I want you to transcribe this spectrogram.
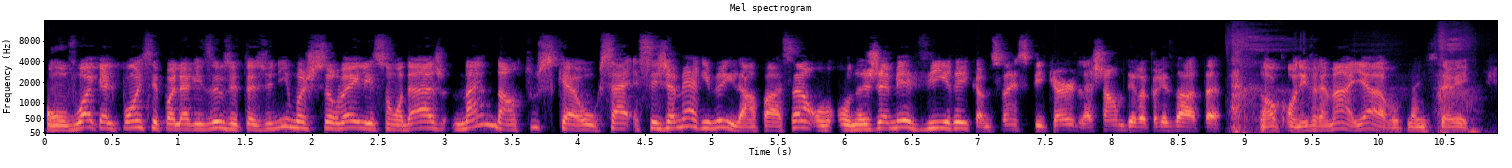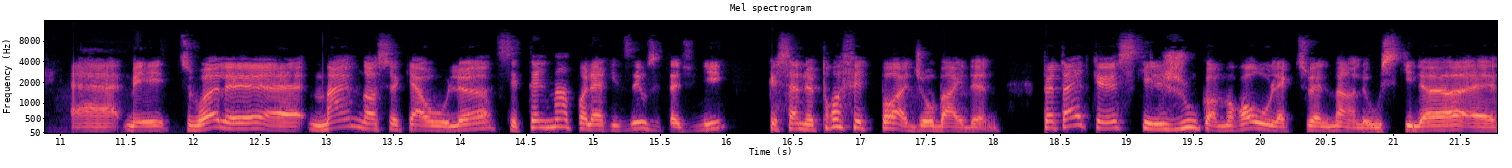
on voit à quel point c'est polarisé aux États-Unis. Moi, je surveille les sondages, même dans tout ce chaos. Ça, c'est jamais arrivé, là, en passant. On- On n'a jamais viré comme ça un speaker de la Chambre des représentants. Donc, on est vraiment ailleurs au plan historique. Euh, mais tu vois, euh, même dans ce chaos-là, c'est tellement polarisé aux États-Unis que ça ne profite pas à Joe Biden. Peut-être que ce qu'il joue comme rôle actuellement, là, ou ce qu'il a euh,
